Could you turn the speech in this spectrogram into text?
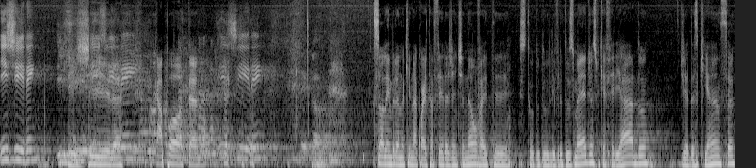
E girem. E E gira. gira. girem. E capota, né? E girem. Só lembrando que na quarta-feira a gente não vai ter estudo do livro dos médiuns, porque é feriado, dia das crianças.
